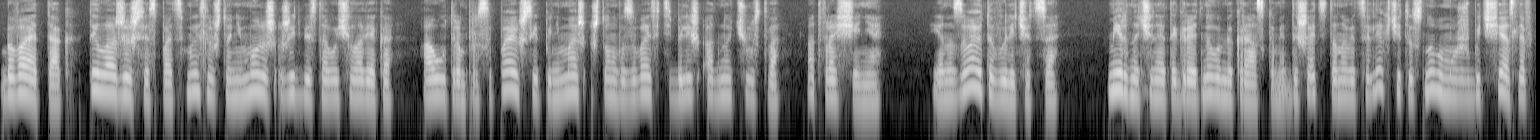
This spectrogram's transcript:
бывает так. Ты ложишься спать с мыслью, что не можешь жить без того человека, а утром просыпаешься и понимаешь, что он вызывает в тебе лишь одно чувство — отвращение. Я называю это «вылечиться». Мир начинает играть новыми красками, дышать становится легче, ты снова можешь быть счастлив,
